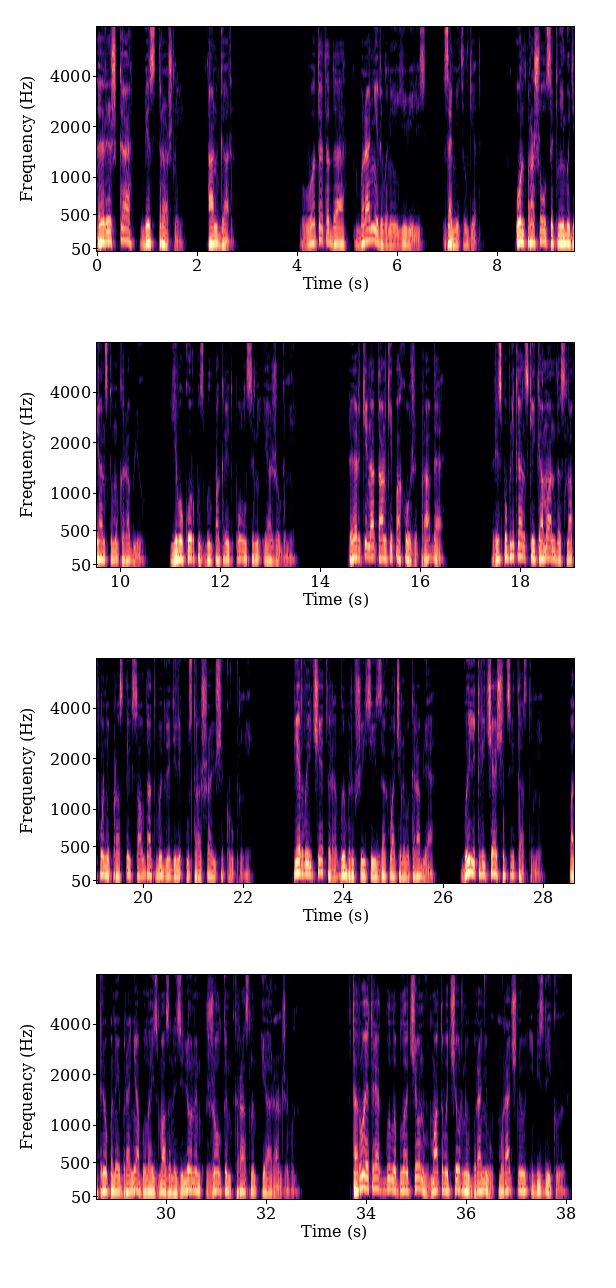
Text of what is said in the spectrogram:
РШК бесстрашный. Ангар. «Вот это да, бронированные явились», — заметил Гет. Он прошелся к неймодианскому кораблю. Его корпус был покрыт полосами и ожогами. «Эрки на танки похожи, правда?» Республиканские командос на фоне простых солдат выглядели устрашающе крупными. Первые четверо, выбравшиеся из захваченного корабля, были кричаще цветастыми. Потрепанная броня была измазана зеленым, желтым, красным и оранжевым. Второй отряд был облачен в матово-черную броню, мрачную и безликую.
